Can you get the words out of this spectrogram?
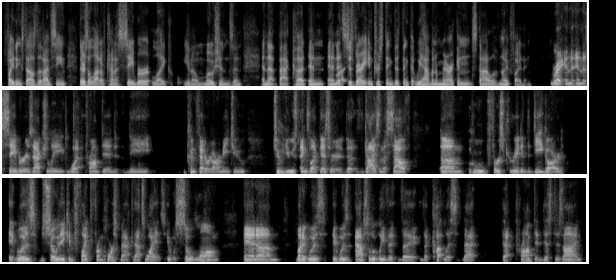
fighting styles that I've seen, there's a lot of kind of saber like you know motions and and that back cut, and and right. it's just very interesting to think that we have an American style of knife fighting. Right, and the and the saber is actually what prompted the Confederate Army to to mm. use things like this, or the guys in the South um, who first created the D guard. It was so they can fight from horseback. That's why it's it was so long, and um, but it was it was absolutely the the the cutlass that that prompted this design,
